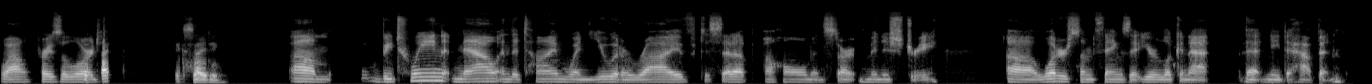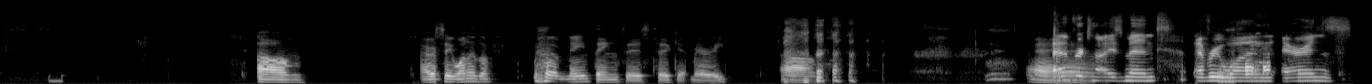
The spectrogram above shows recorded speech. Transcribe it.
wow, praise the Lord. Exciting. Um, between now and the time when you would arrive to set up a home and start ministry, uh, what are some things that you're looking at that need to happen? Um, I would say one of the main things is to get married. Um, and... Advertisement, everyone. Aaron's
